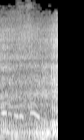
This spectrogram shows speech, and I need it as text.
gentlemen, the 40.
